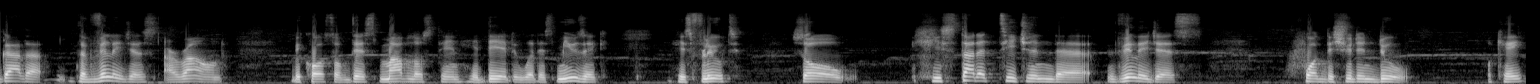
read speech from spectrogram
gather the villagers around because of this marvelous thing he did with his music his flute so he started teaching the villagers what they shouldn't do okay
